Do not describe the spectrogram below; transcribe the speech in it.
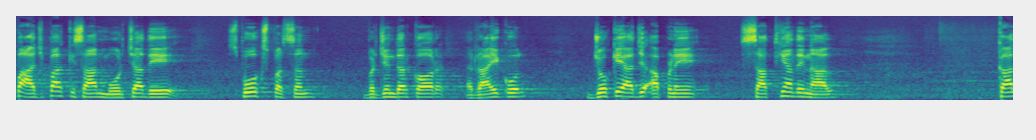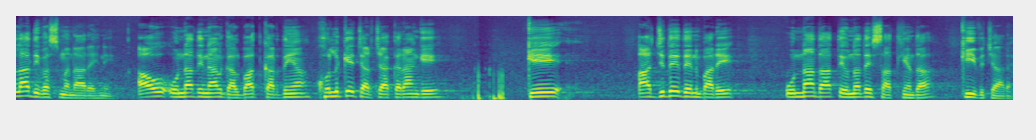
ਭਾਜਪਾ ਕਿਸਾਨ ਮੋਰਚਾ ਦੇ ਸਪੋਕਸਪਰਸਨ ਬਰਜਿੰਦਰ ਕੌਰ ਰਾਏ ਕੋਲ, ਜੋ ਕਿ ਅੱਜ ਆਪਣੇ ਸਾਥੀਆਂ ਦੇ ਨਾਲ ਕਾਲਾ ਦਿਵਸ ਮਨਾ ਰਹੇ ਨੇ। ਆਓ ਉਹਨਾਂ ਦੇ ਨਾਲ ਗੱਲਬਾਤ ਕਰਦੇ ਹਾਂ, ਖੁੱਲ੍ਹ ਕੇ ਚਰਚਾ ਕਰਾਂਗੇ ਕਿ ਅੱਜ ਦੇ ਦਿਨ ਬਾਰੇ ਉਹਨਾਂ ਦਾ ਤੇ ਉਹਨਾਂ ਦੇ ਸਾਥੀਆਂ ਦਾ ਕੀ ਵਿਚਾਰ ਹੈ?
